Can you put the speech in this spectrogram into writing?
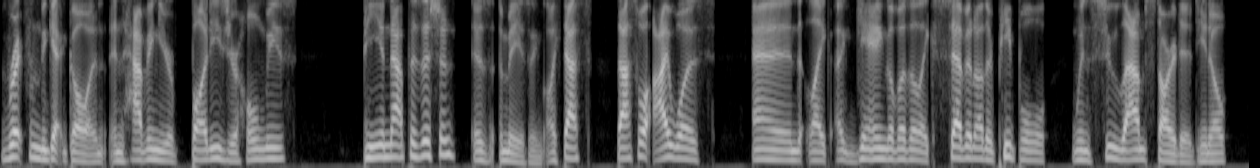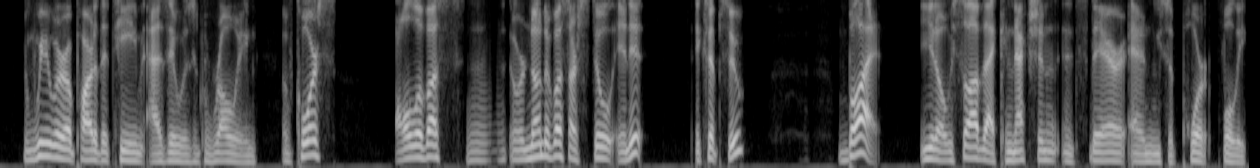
right from the get go and, and having your buddies, your homies be in that position is amazing. Like that's that's what I was and like a gang of other like seven other people when Sue Lab started, you know. We were a part of the team as it was growing. Of course, all of us or none of us are still in it except Sue. But, you know, we still have that connection. It's there and we support fully.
